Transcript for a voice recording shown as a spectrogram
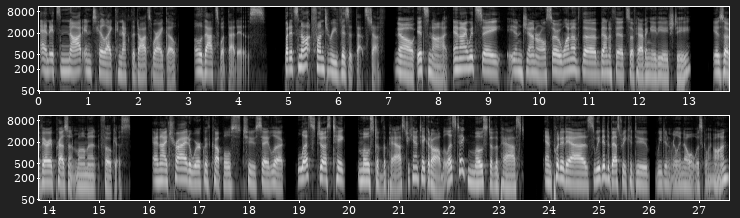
And it's not until I connect the dots where I go, oh, that's what that is. But it's not fun to revisit that stuff. No, it's not. And I would say in general, so one of the benefits of having ADHD is a very present moment focus. And I try to work with couples to say, look, let's just take most of the past. You can't take it all, but let's take most of the past and put it as we did the best we could do. We didn't really know what was going on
